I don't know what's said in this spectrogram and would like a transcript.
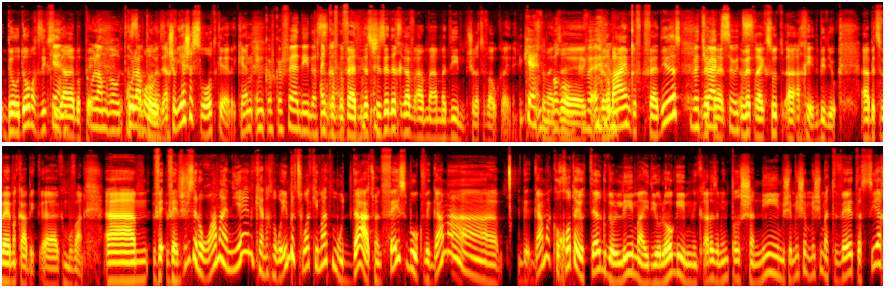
בעודו מחזיק כן, סיגריה בפה. כולם ראו את כולם הסרטון ראו את. זה. עכשיו, יש עשרות כאלה, כן? עם, עם כפכפי אדידס. עם כפכפי אדידס, שזה דרך אגב המ- המדים של הצבא האוקראיני. כן, זאת אומרת, ברור. זה ו- גרביים, כפכפי אדידס. ו track suits. ו track suit אה, אחיד, בדיוק. אה, בצבעי מכבי, אה, כמובן. ו- ואני חושב שזה נורא מעניין, כי אנחנו רואים בצורה כמעט מודעת, זאת אומרת, פייסבוק וגם ה... גם הכוחות היותר גדולים, האידיאולוגיים, נקרא לזה מין פרשנים, שמי שמתווה את השיח,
